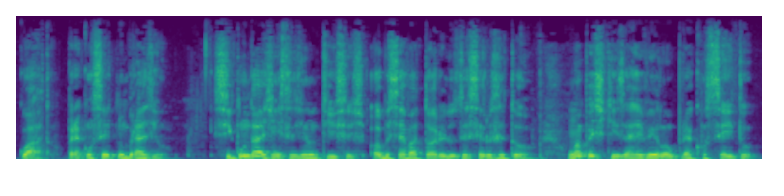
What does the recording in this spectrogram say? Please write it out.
Quarto, preconceito no Brasil. Segundo a agência de notícias Observatório do Terceiro Setor, uma pesquisa revelou preconceito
